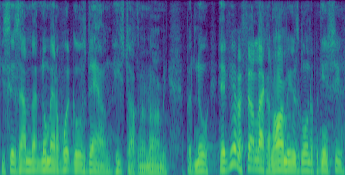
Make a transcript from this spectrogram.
He says, I'm not, no matter what goes down, he's talking to an army. But no, have you ever felt like an army was going up against you?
